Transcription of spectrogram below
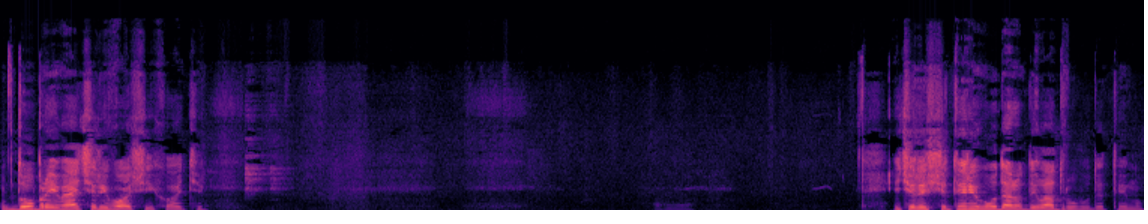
Добрий вечір і вашій хаті. І через 4 роки родила другу дитину.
